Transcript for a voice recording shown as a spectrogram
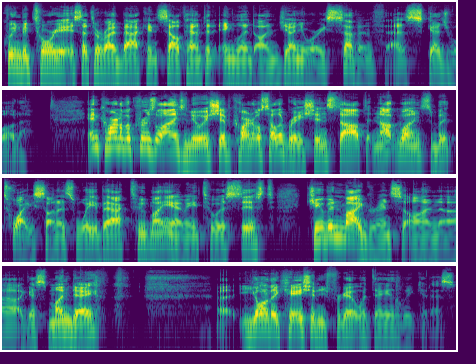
Queen Victoria is set to arrive back in Southampton, England on January 7th as scheduled. And Carnival Cruise Line's newest ship, Carnival Celebration, stopped not once but twice on its way back to Miami to assist Cuban migrants on, uh, I guess, Monday. Uh, you go on vacation, you forget what day of the week it is.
